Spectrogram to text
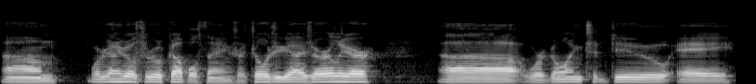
Um, we're going to go through a couple things. I told you guys earlier, uh, we're going to do a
